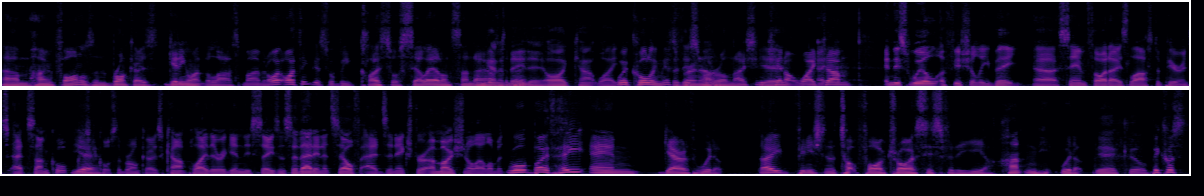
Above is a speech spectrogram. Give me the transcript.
um, home finals, and the Broncos getting one at the last moment. I, I think this will be close to a sellout on Sunday I'm going to afternoon. be there. I can't wait. We're calling this for for, this NRL one. Nation. Yeah. Cannot wait. Um, And this will officially be uh, Sam Thaiday's last appearance at Suncorp. 'cause Yeah. Of course, the Broncos can't play there again this season, so that in itself adds an extra emotional element. well, both he and Gareth Widdop, they finished in the top five try assists for the year. Hunt and Widdop. Yeah, cool. Because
